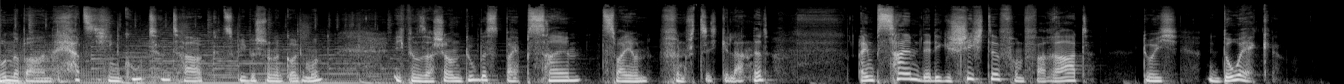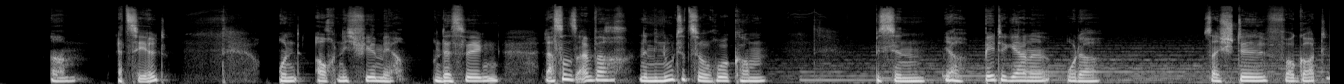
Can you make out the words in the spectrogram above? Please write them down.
wunderbaren, herzlichen guten Tag zur Bibelstunde Goldemund. Ich bin Sascha und du bist bei Psalm 52 gelandet. Ein Psalm, der die Geschichte vom Verrat durch Doeg ähm, erzählt und auch nicht viel mehr. Und deswegen lass uns einfach eine Minute zur Ruhe kommen. Bisschen, ja, bete gerne oder sei still vor Gott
